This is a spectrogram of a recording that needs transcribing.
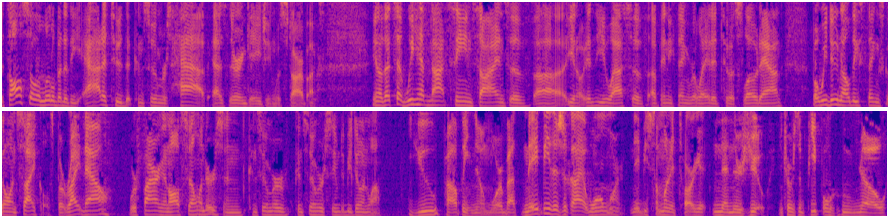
it's also a little bit of the attitude that consumers have as they're engaging with Starbucks. You know, that said, we have not seen signs of, uh, you know, in the U.S. Of, of anything related to a slowdown, but we do know these things go in cycles. But right now, we're firing on all cylinders, and consumer consumers seem to be doing well. You probably know more about. Maybe there's a guy at Walmart, maybe someone at Target, and then there's you in terms of people who know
